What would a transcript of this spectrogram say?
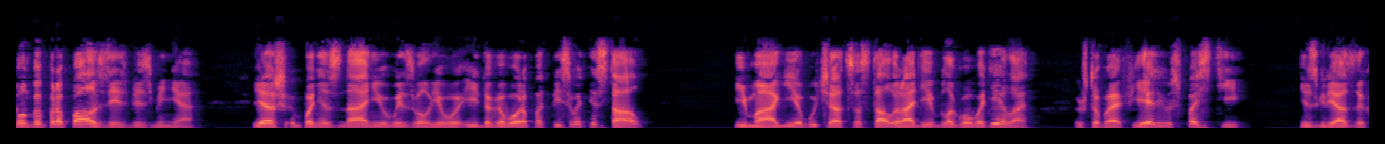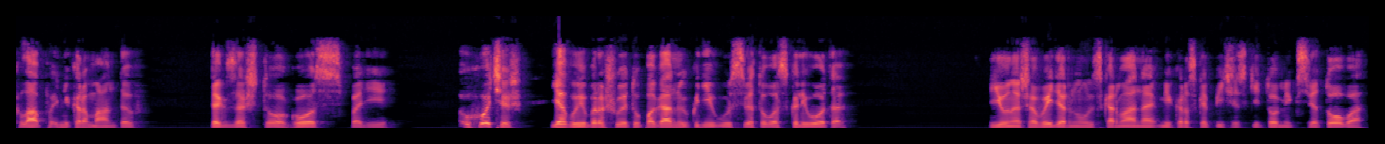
Он бы пропал здесь без меня. Я ж по незнанию вызвал его и договора подписывать не стал. И магии обучаться стал ради благого дела, чтобы Офелию спасти из грязных лап некромантов. Так за что, Господи? Хочешь, я выброшу эту поганую книгу святого Скалиота? Юноша выдернул из кармана микроскопический томик святого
